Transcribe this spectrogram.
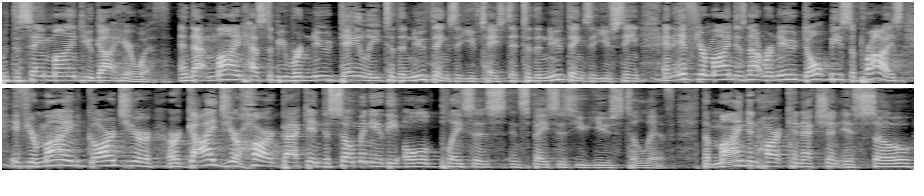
with the same mind you got here with. And that mind has to be renewed daily to the new things that you've tasted, to the new things that you've seen. And if your mind is not renewed, don't be surprised if your mind guards your or guides your heart back into so many of the old places and spaces you used to live. The mind and heart connection is so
